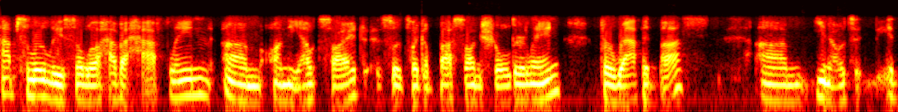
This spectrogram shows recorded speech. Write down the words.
Absolutely. So we'll have a half lane um, on the outside. So it's like a bus on shoulder lane for rapid bus. Um, you know, it's it.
